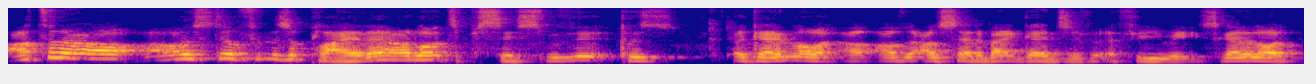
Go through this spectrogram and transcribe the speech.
I don't know. I, I, still think there's a player there. I'd like to persist with it because, again, like I, I said about Guedes a, a, few weeks ago, like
